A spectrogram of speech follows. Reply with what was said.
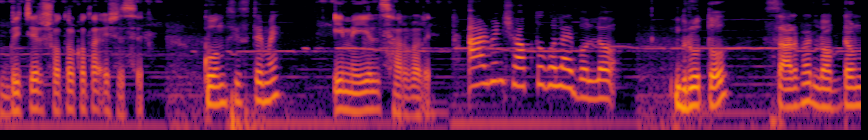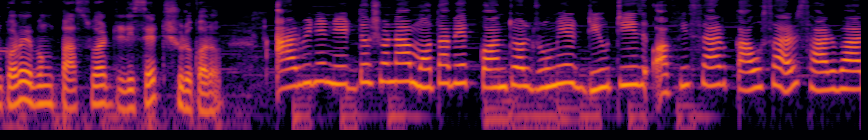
ব্রিচের সতর্কতা এসেছে। কোন সিস্টেমে? ইমেইল সার্ভারে। আরবিন শক্ত গলায় বলল দ্রুত সার্ভার লকডাউন করো এবং পাসওয়ার্ড রিসেট শুরু করো। আরবিনের নির্দেশনা মোতাবেক কন্ট্রোল রুমের duty officer Kawsar server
